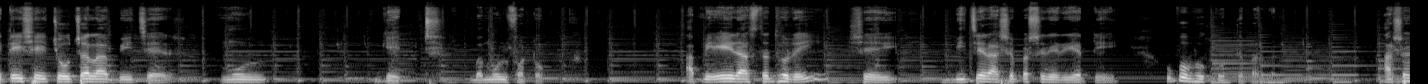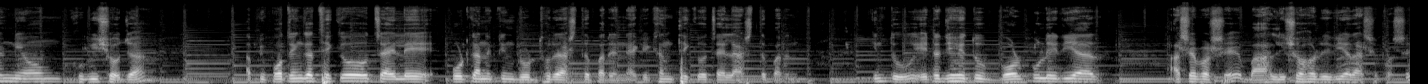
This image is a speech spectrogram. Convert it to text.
এটাই সেই চৌচালা বিচের মূল গেট বা মূল ফটক। আপনি এই রাস্তা ধরেই সেই বিচের আশেপাশের এরিয়াটি উপভোগ করতে পারবেন। আসার নিয়ম খুবই সোজা। আপনি পতেঙ্গা থেকেও চাইলে পোর্ট কানেক্টিং রোড ধরে আসতে পারেন, এক এখান থেকেও চাইলে আসতে পারেন। কিন্তু এটা যেহেতু বরপুল এরিয়ার আশেপাশে বা হালি শহর এরিয়ার আশেপাশে,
